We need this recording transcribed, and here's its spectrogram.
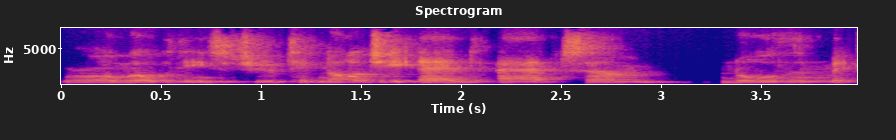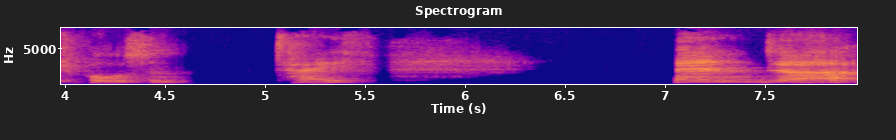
Royal Melbourne Institute of Technology and at um, Northern Metropolitan TAFE. And, uh,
